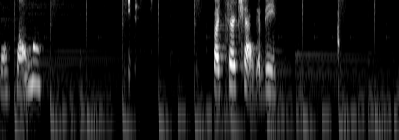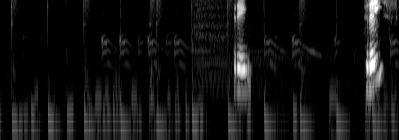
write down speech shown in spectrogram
Avançou uma? Pode sortear, Gabi. Três. Três?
